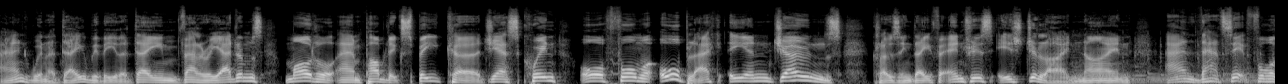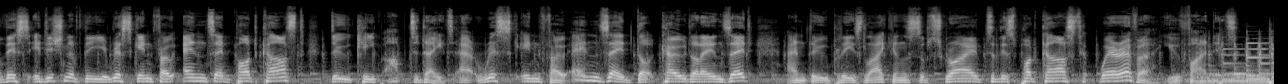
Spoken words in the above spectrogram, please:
and win a day with either Dame Valerie Adams, model and public speaker Jess Quinn, or former All Black Ian Jones. Closing date for entries is July 9. And that's it for this edition of the Risk Info NZ podcast. Do keep up to date at riskinfonz.co.nz and do please like and subscribe to this podcast wherever you find it.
